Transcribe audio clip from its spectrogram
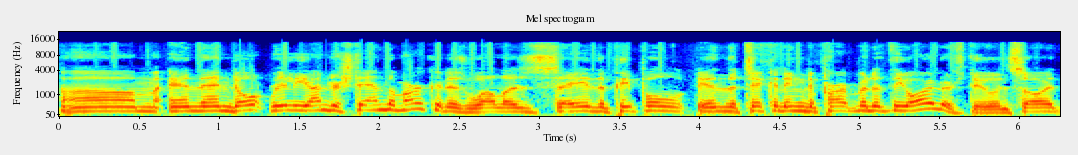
um, and then don't really understand the market as well as say the people in the ticketing department at the Oilers do. And so it,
